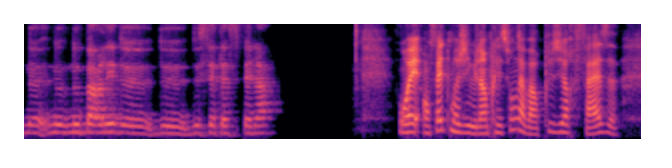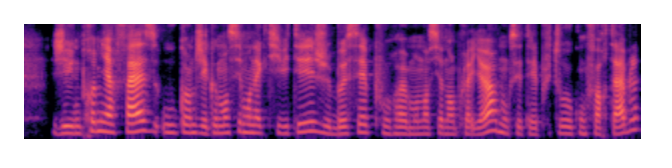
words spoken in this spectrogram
nous, nous, parler de, de, de cet aspect-là? Ouais, en fait, moi j'ai eu l'impression d'avoir plusieurs phases. J'ai eu une première phase où quand j'ai commencé mon activité, je bossais pour euh, mon ancien employeur, donc c'était plutôt confortable.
